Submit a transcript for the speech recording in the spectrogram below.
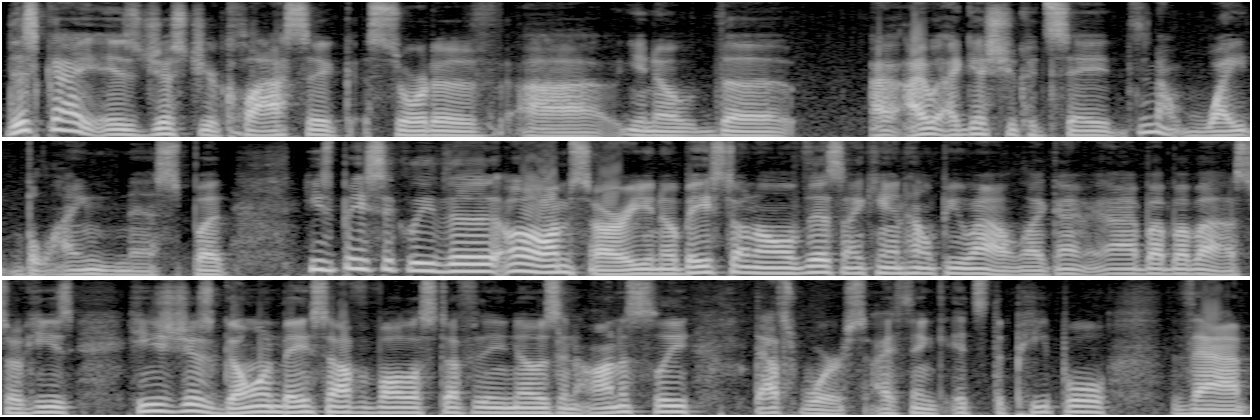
This guy is just your classic sort of, uh, you know, the I, I, guess you could say it's not white blindness, but he's basically the oh I'm sorry you know based on all of this I can't help you out like I, I blah blah blah. So he's he's just going based off of all the stuff that he knows, and honestly that's worse. I think it's the people that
